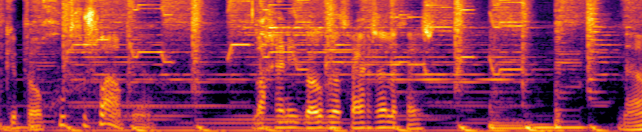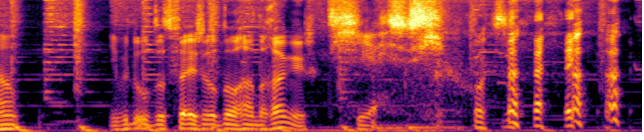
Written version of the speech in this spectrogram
ik heb wel goed geslapen. Ja. Lag jij niet boven dat vrijgezellenfeest? Nou, je bedoelt dat feest wat nog aan de gang is? Jezus, jongens.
